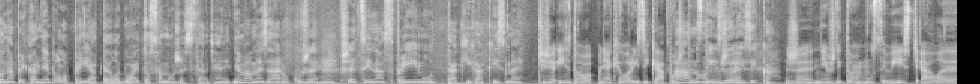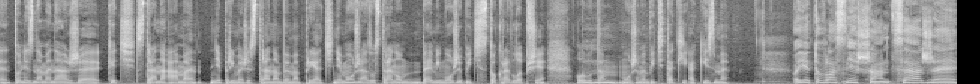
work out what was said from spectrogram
to napríklad nebolo prijaté, lebo aj to sa môže stať. Hej. Nemáme záruku, že mm-hmm. všetci nás príjmu takých, akí sme. Čiže ísť do nejakého rizika a počítať Áno, s tým, ísť že, do rizika. že nevždy to musí výjsť, ale to neznamená, že keď strana A ma nepríjme, že strana B ma prijať nemôže a zo stranou B mi môže byť stokrát lepšie, lebo mm-hmm. tam môžeme byť takí, akí sme. Je to vlastne šanca, že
